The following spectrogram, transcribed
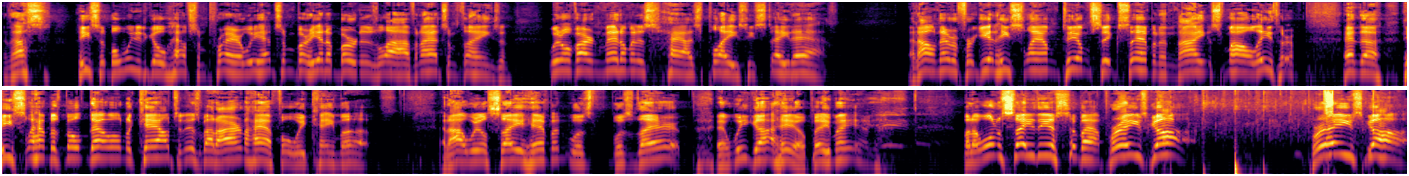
and I he said, "Well, we need to go have some prayer." We had some he had a burden in his life, and I had some things, and we went over and met him in his, his place he stayed at. And I'll never forget, he slammed Tim six seven, and I ain't small either. And uh, he slammed us both down on the couch, and it was about an hour and a half before we came up. And I will say heaven was, was there and we got help. Amen. But I want to say this about praise God. Praise God.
